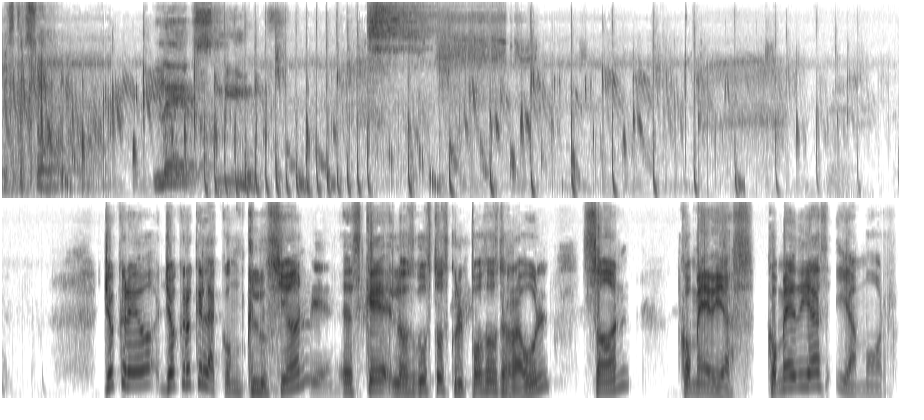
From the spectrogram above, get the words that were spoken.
Estas son Lens News. Yo creo, yo creo que la conclusión Bien. es que los gustos culposos de Raúl son comedias, comedias y amor.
